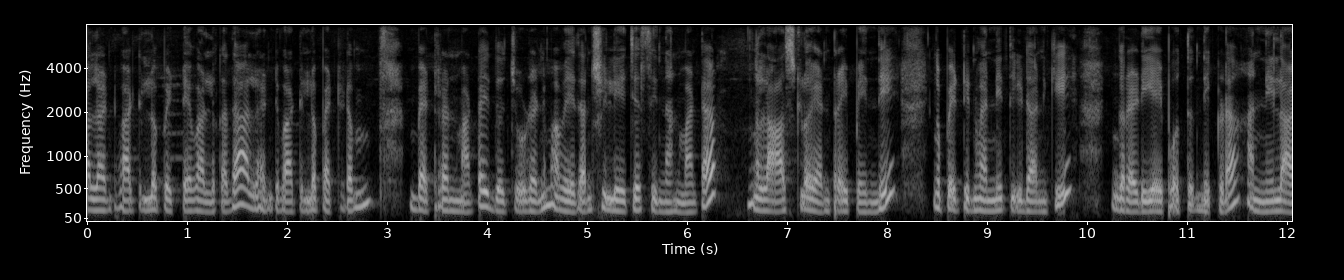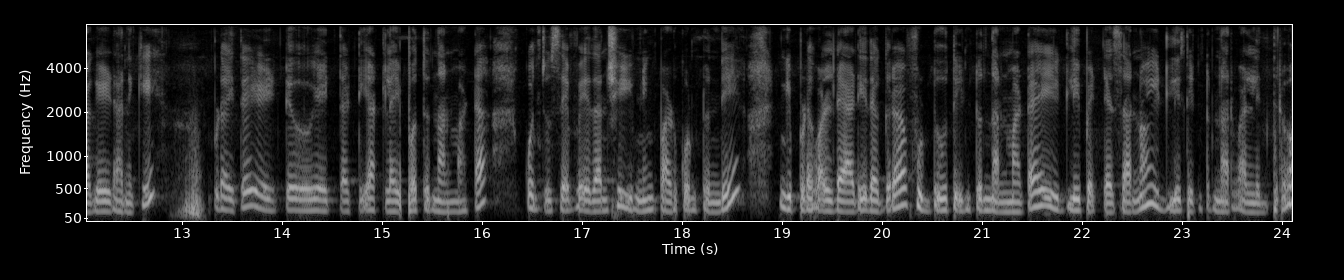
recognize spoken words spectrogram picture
అలాంటి వాటిల్లో పెట్టేవాళ్ళు కదా అలాంటి వాటిల్లో పెట్టడం బెటర్ అనమాట ఇదో చూడండి మా వేదాంశి లేచేసింది అనమాట లాస్ట్లో ఎంటర్ అయిపోయింది. ఇంకా పెట్టినవన్నీ తీయడానికి ఇంకా రెడీ అయిపోతుంది ఇక్కడ అన్నీ లాగేయడానికి. ఇప్పుడైతే ఎయిట్ ఎయిట్ థర్టీ అట్లా అయిపోతుంది అనమాట కొంచెం సేపు వేదాంశి ఈవినింగ్ పడుకుంటుంది. ఇప్పుడు వాళ్ళ డాడీ దగ్గర ఫుడ్ తింటుంది అనమాట ఇడ్లీ పెట్టేశాను ఇడ్లీ తింటున్నారు వాళ్ళిద్దరూ.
